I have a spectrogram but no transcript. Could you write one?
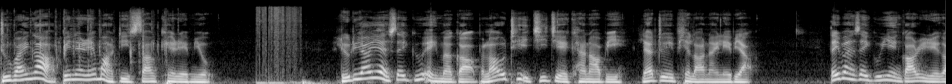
ဒူဘိုင်းကပင်လယ်ထဲမှာတိဆောက်ခဲ့တဲ့မြို့လူတစ်ယောက်ရဲ့စိတ်ကူးအိမ်မက်ကဘလောက်အထိကြီးကျယ်ခမ်းနားပြီးလက်တွေ့ဖြစ်လာနိုင်လဲဗျသိပ္ပံစိတ်ကူးရင်ကားတွေက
